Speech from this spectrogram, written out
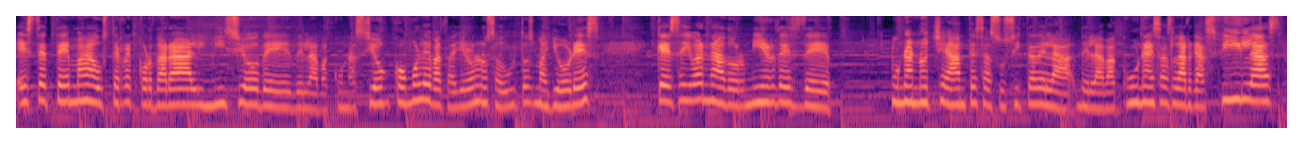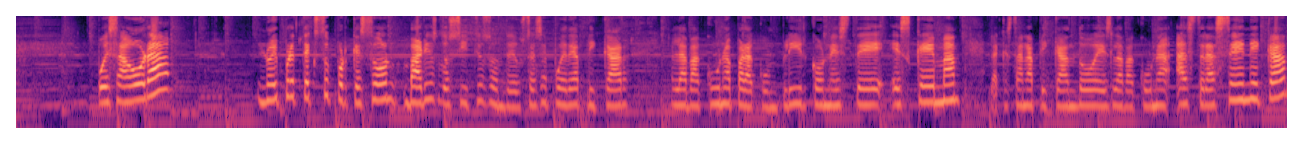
Este tema usted recordará al inicio de, la vacunación cómo le batallaron los adultos mayores que se iban a dormir desde una noche antes a su cita de la, de la vacuna, esas largas filas. Pues ahora no hay pretexto porque son varios los sitios donde usted se puede aplicar la vacuna para cumplir con este esquema. La que están aplicando es la vacuna AstraZeneca,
